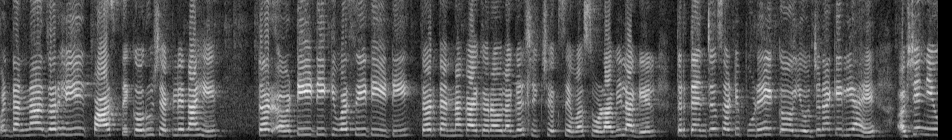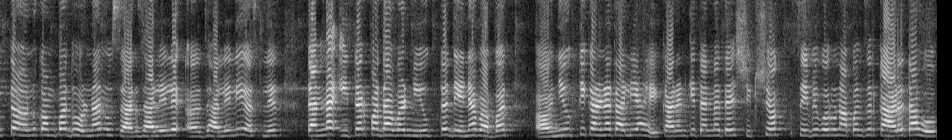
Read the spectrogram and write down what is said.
पण त्यांना जर ही पास ते करू शकले नाही तर टी ई टी किंवा सी टी ई टी तर त्यांना काय करावं लागेल? शिक्षक सेवा सोडावी लागेल. तर त्यांच्यासाठी पुढे एक योजना केली आहे. अशी नियुक्त अनुकंपा धोरणानुसार झालेले झालेली असले त्यांना इतर पदावर नियुक्त देण्याबाबत नियुक्ती करण्यात आली आहे. कारण की त्यांना ते शिक्षक सेवेवरून आपण जर काढत आहोत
